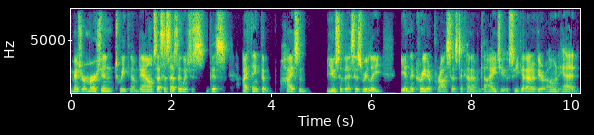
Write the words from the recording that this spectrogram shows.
measure immersion, tweak them down. So that's essentially which is this I think the highest use of this is really in the creative process to kind of guide you so you get out of your own head.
